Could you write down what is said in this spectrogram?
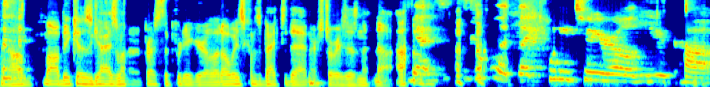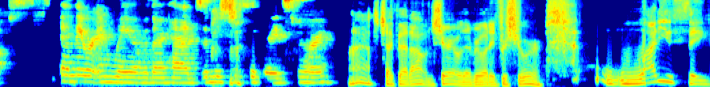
well, well, because guys want to impress the pretty girl. It always comes back to that in our stories, isn't it? No. yes, a couple of like 22 year old new cops, and they were in way over their heads, and it's just a great story. I have to check that out and share it with everybody for sure. Why do you think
